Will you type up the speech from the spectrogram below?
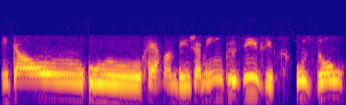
Então, o Herman Benjamin, inclusive, usou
